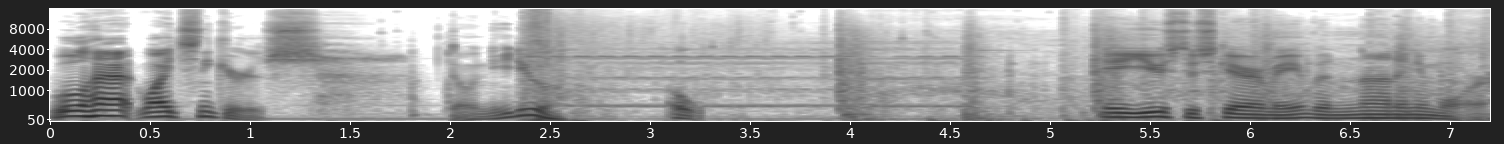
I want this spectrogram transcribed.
Wool hat, white sneakers. Don't need you. Oh. It used to scare me, but not anymore.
